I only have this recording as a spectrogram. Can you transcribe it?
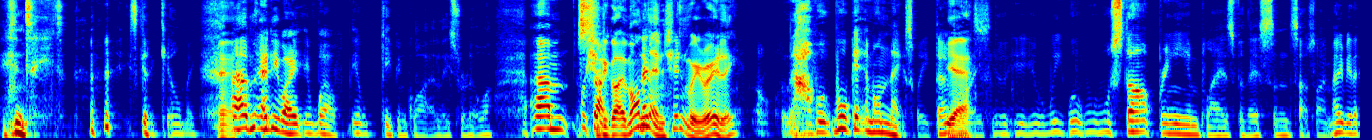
Indeed, he's going to kill me. Um, anyway, well, he'll keep him quiet at least for a little while. Um, We should have got him on let- then, shouldn't we? Really? We'll, we'll get him on next week. Don't Yes. worry. We, we, we'll start bringing in players for this and such like. Maybe that,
